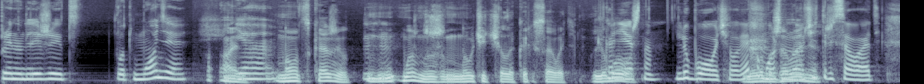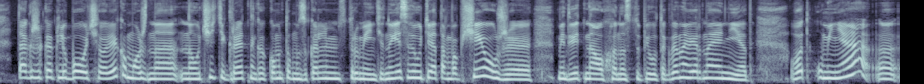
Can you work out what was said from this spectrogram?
принадлежит вот моде. Ань, Я- ну вот скажи, м- можно же научить человека рисовать? Любого? Конечно. Любого человека Любого можно желания. научить рисовать. Так же, как любого человека можно научить играть на каком-то музыкальном инструменте. Но если у тебя там вообще уже медведь на ухо наступил, тогда, наверное, нет. Вот у меня э,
